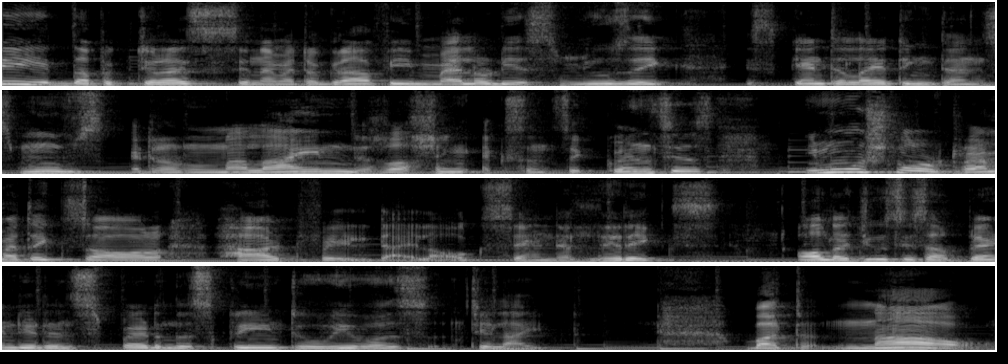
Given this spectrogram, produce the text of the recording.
be the picturesque cinematography, melodious music, scintillating dance moves, adrenaline rushing action sequences, emotional dramatics, or heartfelt dialogues and lyrics. All the juices are blended and spread on the screen to viewers' delight. But now,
